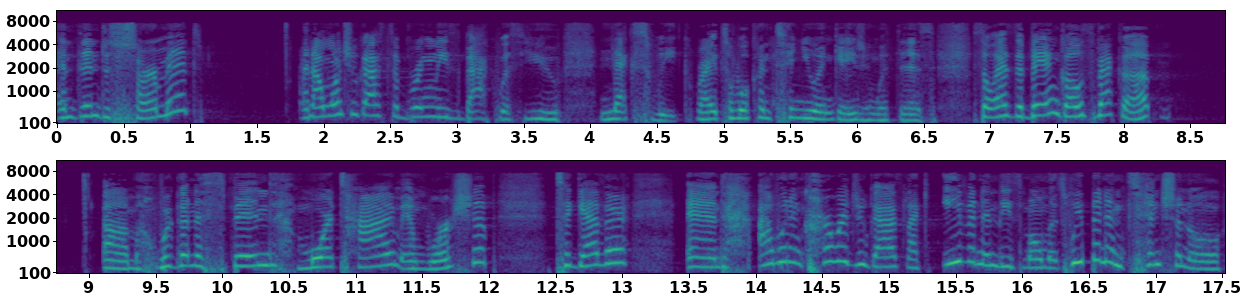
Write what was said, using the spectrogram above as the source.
and then discernment. And I want you guys to bring these back with you next week, right? So we'll continue engaging with this. So as the band goes back up, um, we're going to spend more time in worship together. And I would encourage you guys, like, even in these moments, we've been intentional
